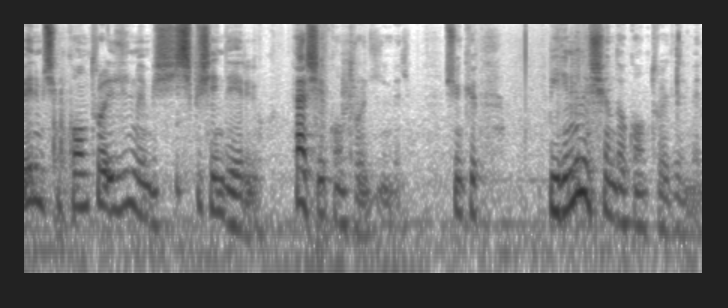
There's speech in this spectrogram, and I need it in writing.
benim için kontrol edilmemiş hiçbir şeyin değeri yok. Her şey kontrol edilmeli. Çünkü bilimin ışığında kontrol edilmeli.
